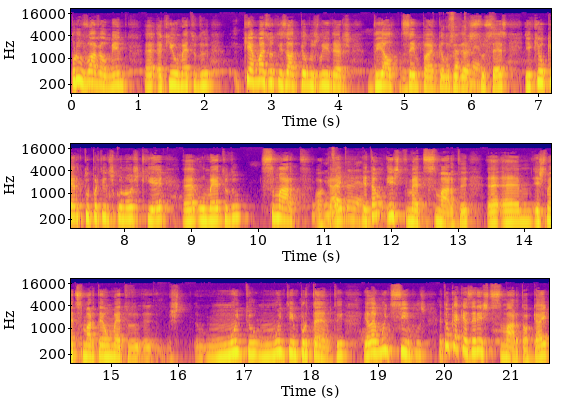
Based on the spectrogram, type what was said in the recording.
provavelmente uh, aqui o método que é mais utilizado pelos líderes de alto desempenho, pelos Exatamente. líderes de sucesso, e que eu quero que tu partilhes connosco, que é uh, o método SMART, ok? Exatamente. Então, este método SMART, uh, eh, um, este método SMART é um método muito, muito importante. Ele é muito simples. Então, o que é que quer dizer este Smart, ok? Uh, uh,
